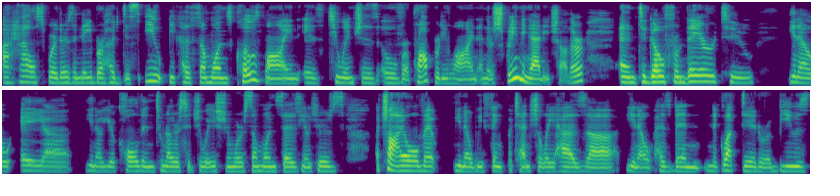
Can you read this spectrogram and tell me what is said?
a house where there's a neighborhood dispute because someone's clothesline is two inches over a property line and they're screaming at each other and to go from there to you know a uh, you know you're called into another situation where someone says you know here's a child that you know we think potentially has uh you know has been neglected or abused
